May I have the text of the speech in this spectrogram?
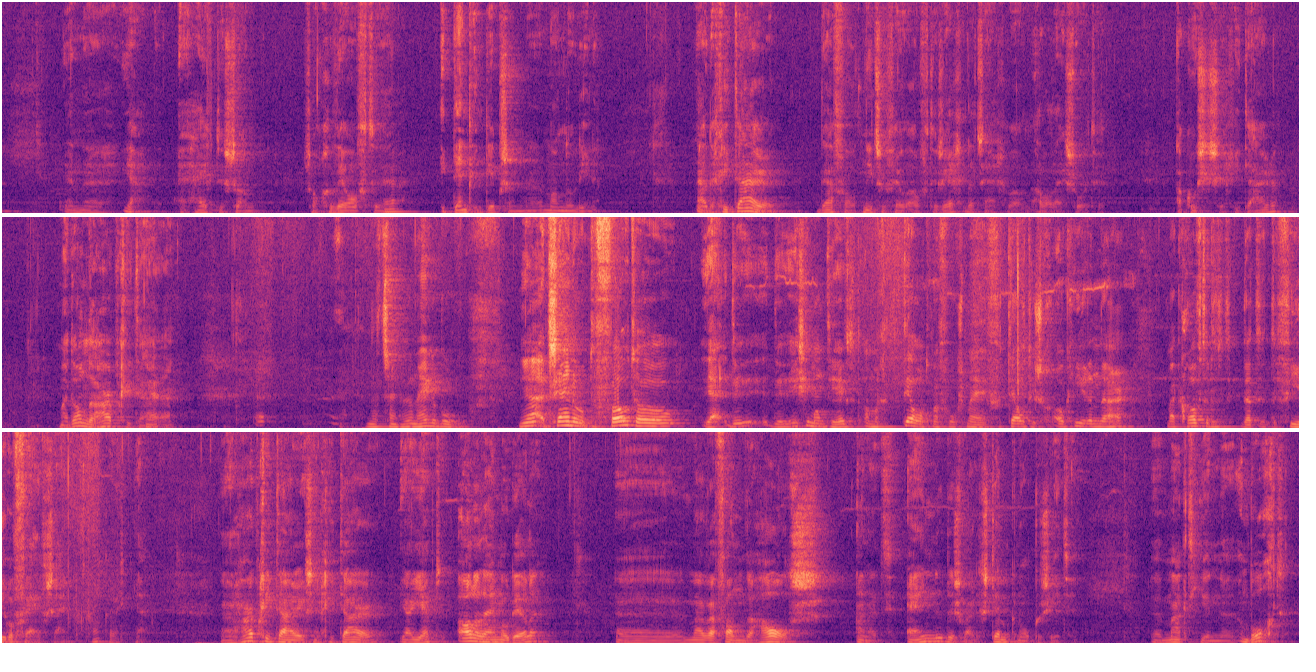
En ja, hij heeft dus zo'n zo'n gewelfde, ja. ik denk een Gibson mandoline. Nou, de gitaren, daar valt niet zoveel over te zeggen. Dat zijn gewoon allerlei soorten akoestische gitaren. Maar dan de harpgitaren. Ja. Dat zijn er een heleboel. Ja, het zijn er op de foto. Ja, er, is iemand die heeft het allemaal geteld, maar volgens mij vertelt hij zich ook hier en daar. Maar ik geloof dat het, dat het er vier of vijf zijn. Oké. Ja. Een harpgitaar is een gitaar. Ja, je hebt allerlei modellen. Uh, maar waarvan de hals aan het einde, dus waar de stemknoppen zitten, maakt hij een, eh, een, bocht.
